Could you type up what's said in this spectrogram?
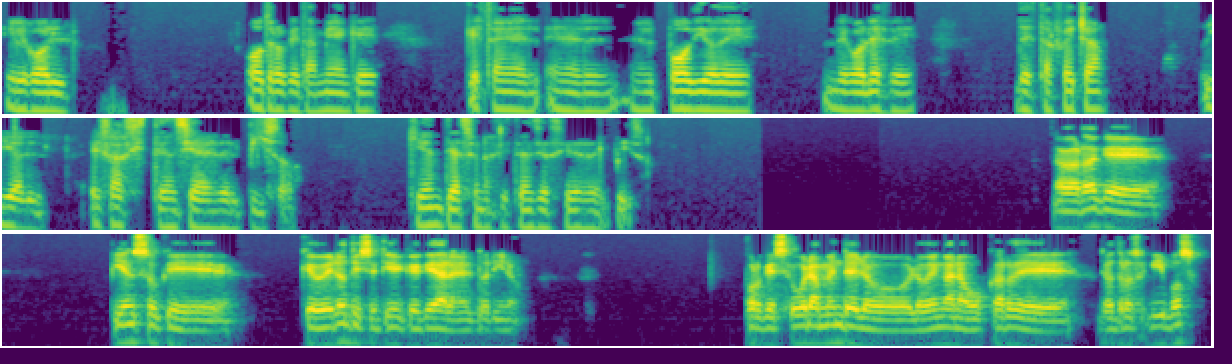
el gol, otro que también que, que está en el, en el, en el podio de, de goles de, de esta fecha y el, esa asistencia desde el piso. ¿Quién te hace una asistencia así desde el piso? La verdad que pienso que, que Velotti se tiene que quedar en el Torino. Porque seguramente lo, lo vengan a buscar de, de otros equipos.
